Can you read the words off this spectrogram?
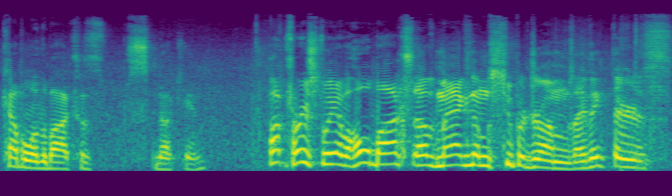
a couple of the boxes snuck in. Up first, we have a whole box of Magnum Super Drums. I think there's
